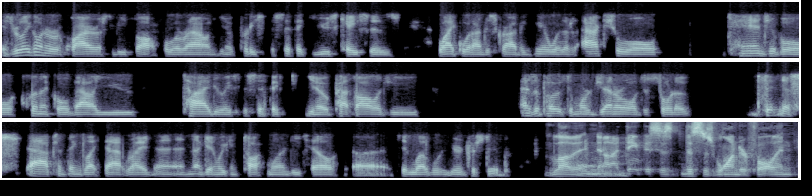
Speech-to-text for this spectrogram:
is really going to require us to be thoughtful around, you know, pretty specific use cases like what I'm describing here, where there's actual tangible clinical value tied to a specific, you know, pathology, as opposed to more general, just sort of fitness apps and things like that, right? And, and again, we can talk more in detail uh, to the level you're interested. Love it. No, I think this is this is wonderful, and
